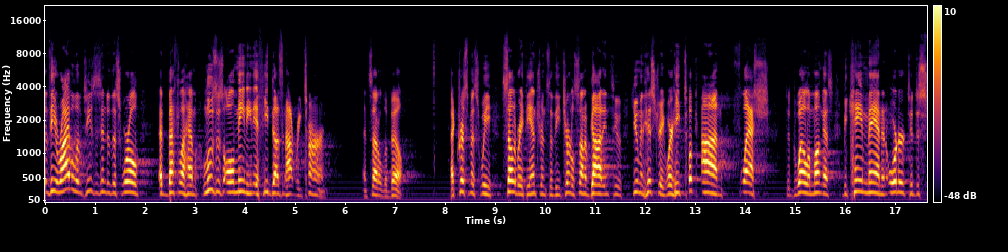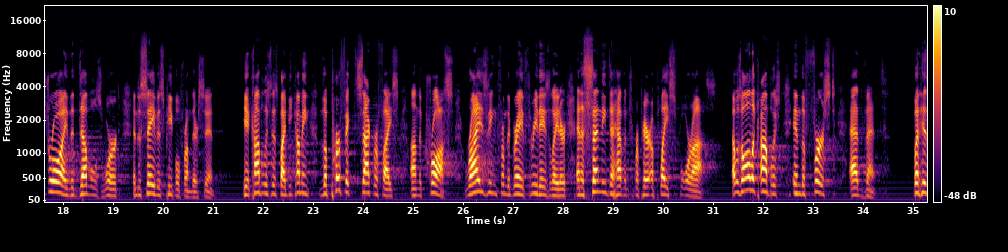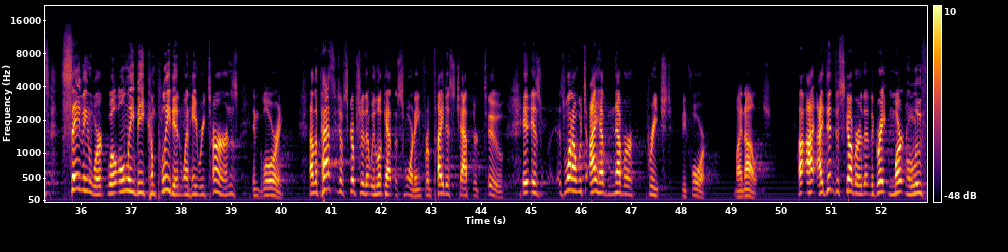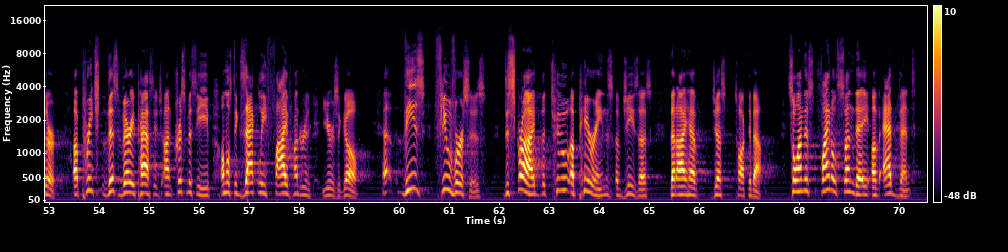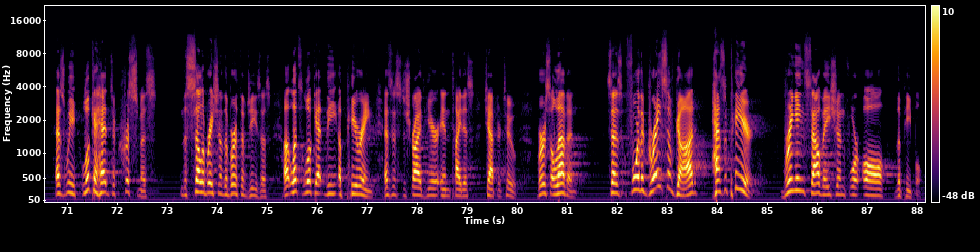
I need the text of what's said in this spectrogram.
The, arrival of Jesus into this world at Bethlehem loses all meaning if he does not return and settle the bill. At Christmas, we celebrate the entrance of the eternal Son of God into human history, where he took on flesh to dwell among us, became man in order to destroy the devil's work and to save his people from their sin. He accomplished this by becoming the perfect sacrifice on the cross, rising from the grave three days later, and ascending to heaven to prepare a place for us. That was all accomplished in the first advent. But his saving work will only be completed when he returns in glory. Now, the passage of scripture that we look at this morning from Titus chapter 2 is, is one on which I have never preached before, my knowledge. I, I did discover that the great Martin Luther uh, preached this very passage on Christmas Eve almost exactly 500 years ago. Uh, these few verses describe the two appearings of Jesus that I have just talked about. So, on this final Sunday of Advent, as we look ahead to Christmas, the celebration of the birth of Jesus, uh, let's look at the appearing as it's described here in Titus chapter 2. Verse 11 says, For the grace of God has appeared, bringing salvation for all the people.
